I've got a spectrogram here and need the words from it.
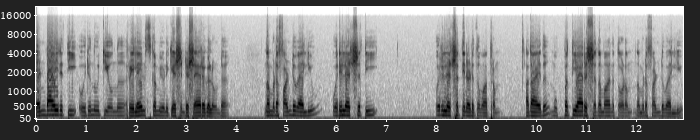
രണ്ടായിരത്തി ഒരുന്നൂറ്റി ഒന്ന് റിലയൻസ് കമ്മ്യൂണിക്കേഷന്റെ ഷെയറുകളുണ്ട്. നമ്മുടെ ഫണ്ട് വാല്യൂ ഒരു ലക്ഷത്തി ഒരു ലക്ഷത്തിനടുത്ത് മാത്രം. അതായത് മുപ്പത്തിയാറ് ശതമാനത്തോളം നമ്മുടെ ഫണ്ട് വാല്യൂ.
